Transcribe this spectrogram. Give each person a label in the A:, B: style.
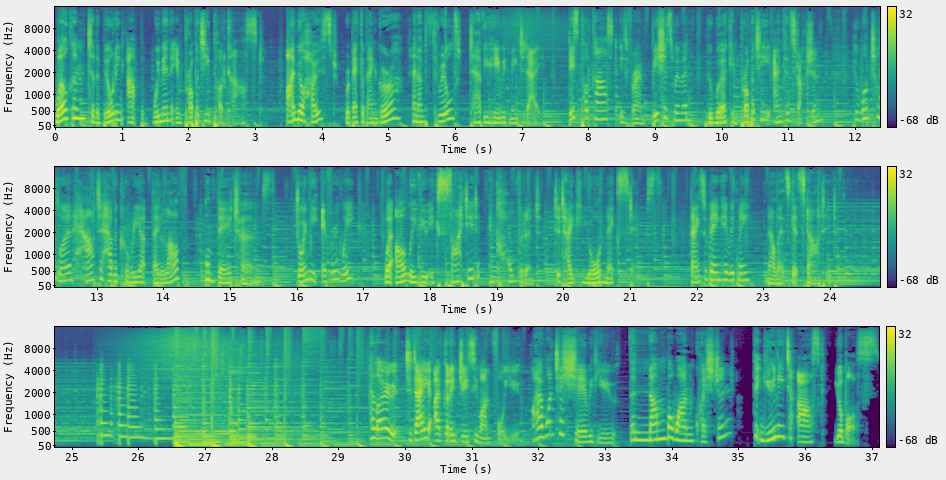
A: Welcome to the Building Up Women in Property podcast. I'm your host, Rebecca Bangura, and I'm thrilled to have you here with me today. This podcast is for ambitious women who work in property and construction who want to learn how to have a career they love on their terms. Join me every week where I'll leave you excited and confident to take your next steps. Thanks for being here with me. Now let's get started. Hello, today I've got a juicy one for you. I want to share with you the number one question that you need to ask your boss.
